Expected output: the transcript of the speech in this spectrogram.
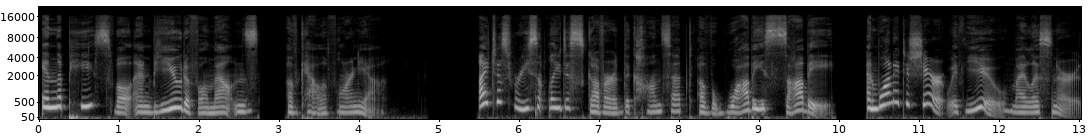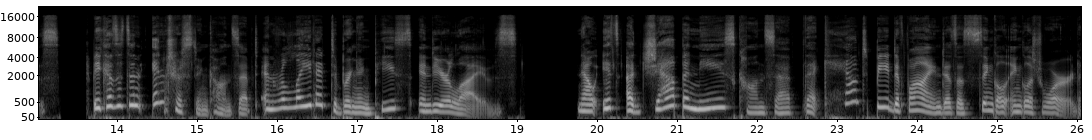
in the peaceful and beautiful mountains of California. I just recently discovered the concept of wabi sabi and wanted to share it with you, my listeners, because it's an interesting concept and related to bringing peace into your lives. Now, it's a Japanese concept that can't be defined as a single English word.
